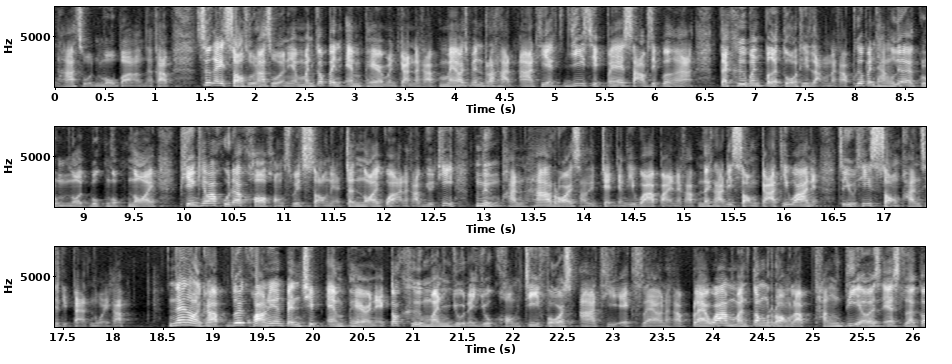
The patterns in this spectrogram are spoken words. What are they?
2050 Mobile นะครับ ซึ่งไอ้ 2050 อันเนี้ยมันก็เป็น Ampere เหมือนกันนะครับ แม้ว่าจะเป็นรหัส RTX 20 ไม่ใช่ 30 ก็ฮะแต่คือมันเปิดตัวทีหลังนะครับ เพื่อเป็นทางเลือกกลุ่มโน้ตบุ๊กงบน้อย เพียงแค่ว่า CUDA Core ของ Switch 2 เนี่ยจะน้อยกว่านะครับอยู่ที่ 1,537 อย่างที่ว่าไปนะครับในขณะที่ 2 การ์ดที่ว่าเนี่ยจะอยู่ที่2 0 2,048 หน่วยครับ แน่นอนครับ ด้วยความที่มันเป็นชิป Ampere เนี่ยก็คือมันอยู่ในยุคของ GeForce RTX แล้วนะครับ แปลว่ามันต้องรองรับทั้ง DLSS แล้วก็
